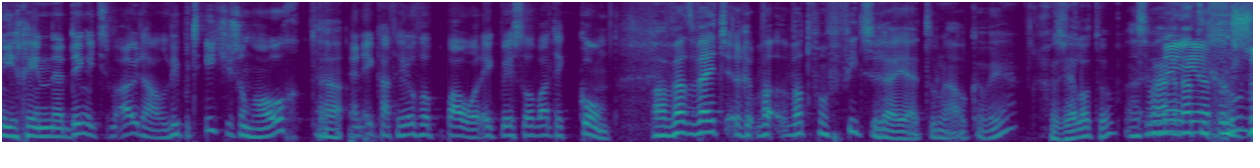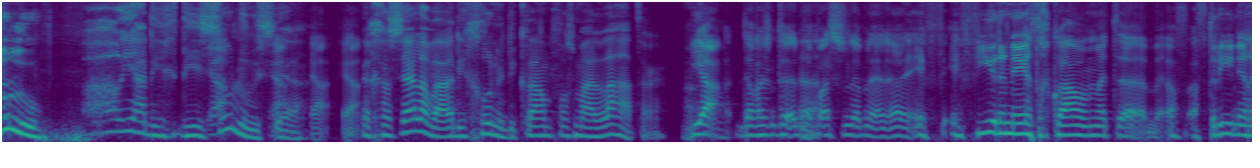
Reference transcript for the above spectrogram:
kon hij geen eh, dingetjes meer uithalen. Liep het ietsjes omhoog. Ja. En ik had heel veel power. Ik wist wel wat ik kon. Maar wat weet je, wat, wat voor fiets reed jij toen ook alweer? Gezellig toch? Waren dat die eh, groene? Zulu. Oh ja, die, die Zulus, ja. ja, ja, ja. De gazellen waren die groene, die kwamen volgens mij later. Ja, dat was, dat Ja. was eh, in in 94 kwamen we met, eh, of, of 93.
